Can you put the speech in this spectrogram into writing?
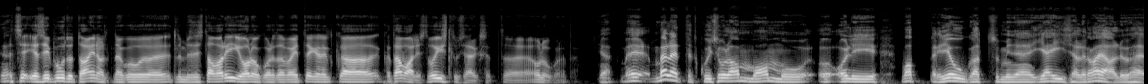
et see ja see ei puuduta ainult nagu ütleme sellist avariiolukorda, vaid tegelikult ka, ka tavalist võistlusjärgset äh, olukorda. jah, me mäletad, kui sul ammu-ammu oli vapper jõukatsumine, jäi seal rajal ühe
